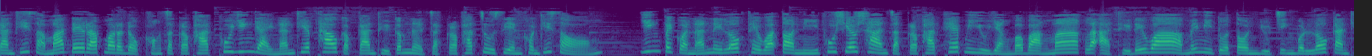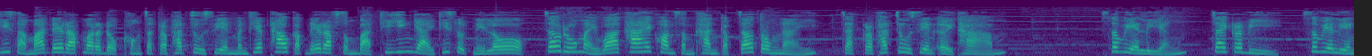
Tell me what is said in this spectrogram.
การที่สามารถได้รับมรดกของจักรพรรดิผู้ยิ่งใหญ่นั้นเทียบเท่ากับการถือกำเนิดจักรพรรดิจูเซียนคนที่สอง ยิ่งไปกว่านั้นในโลกเทวะตอนนี้ผู้เชี่ยวชาญจักรพรรดิเทพมีอยู่อย่างเบาบางมาก และอาจถือได้ว่าไม่มีตัวตนอยู่จริงบนโลกการที่สามารถได้รับมรดกของจักรพรรดิจูเซียนมันเทียบเท่ากับได้รับสมบัติที่ยิ่งใหญ่ที่สุดในโลก เจ้ารู้ไหมว่าข้าให้ความสำคัญกับเจ้าตรงไหน จักรพรรดิจูเซียนเอ่ยถาม เสวียเหลียง ใจกระบี่ เสวียเหลียง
